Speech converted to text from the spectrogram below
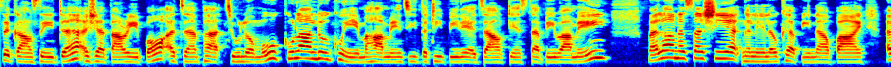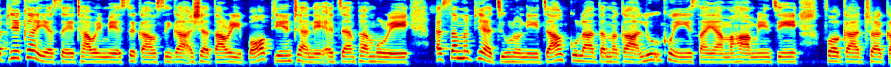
စစ်ကောင်စီတပ်အရက်သားတွေပေါ်အကြမ်းဖက်ကျူးလွန်မှုကုလလူခွင့်ရေးမဟာမင်းကြီးတတိပေးတဲ့အကြောင်းတင်ဆက်ပေးပါမယ်။မလ28ရက်ငလင်လောက်ခတ်ပြီးနောက်ပိုင်းအပြစ်ခတ်ရစဲထားပြီးမြစစ်ကောင်စီကအရက်သားတွေပေါ်ပြင်းထန်တဲ့အကြမ်းဖက်မှုတွေအဆက်မပြတ်ကျူးလွန်နေကြောင်းကုလသမဂ္ဂလူအခွင့်ရေးဆိုင်ရာမဟာမင်းကြီးဖော်ကာထရက်က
